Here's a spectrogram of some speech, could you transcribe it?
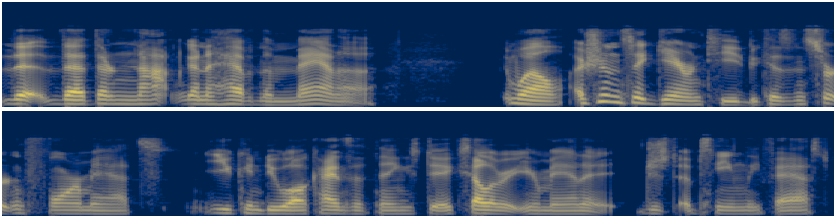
that that they're not going to have the mana. Well, I shouldn't say guaranteed because in certain formats you can do all kinds of things to accelerate your mana just obscenely fast.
